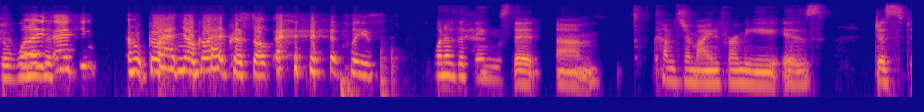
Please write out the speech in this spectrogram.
So one well, of the, I, I think. Oh, go ahead. No, go ahead, Crystal. Please. One of the things that um, comes to mind for me is just,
